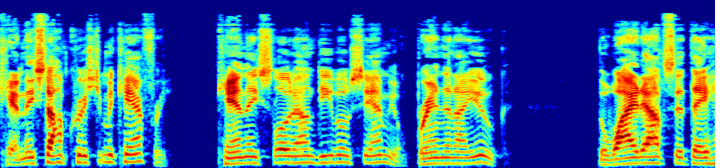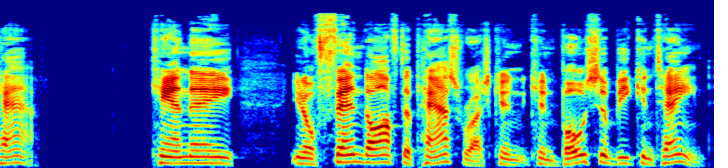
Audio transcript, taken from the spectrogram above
can they stop Christian McCaffrey? Can they slow down Deebo Samuel, Brandon Aiyuk, the wideouts that they have? Can they, you know, fend off the pass rush? Can can Bosa be contained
